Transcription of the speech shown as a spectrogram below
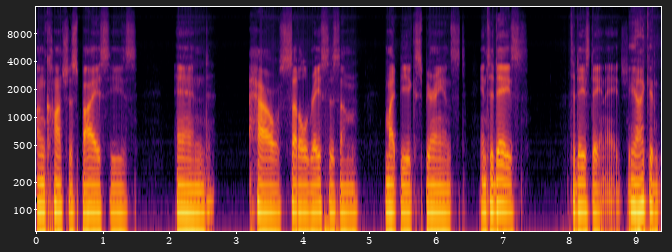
unconscious biases and how subtle racism might be experienced in today's today's day and age? Yeah, I can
